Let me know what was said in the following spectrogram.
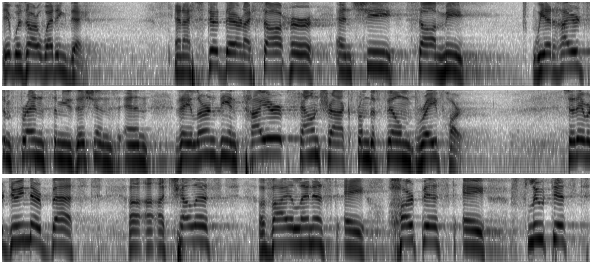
It was our wedding day. And I stood there and I saw her, and she saw me. We had hired some friends, some musicians, and they learned the entire soundtrack from the film Braveheart. So they were doing their best. Uh, a, a cellist, a violinist, a harpist, a flutist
